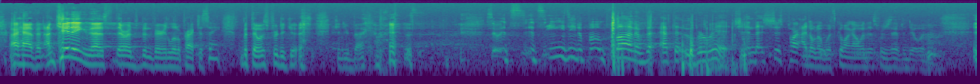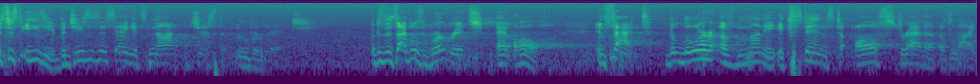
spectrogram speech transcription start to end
I haven't. I'm kidding. This, there has been very little practicing, but that was pretty good. Can you back up? So it's, it's easy to poke fun of the, at the uber rich. And that's just part, I don't know what's going on with this, we just have to deal with it. It's just easy. But Jesus is saying it's not just the uber rich. Because the disciples weren't rich at all. In fact, the lure of money extends to all strata of life.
